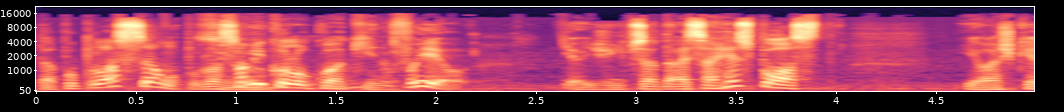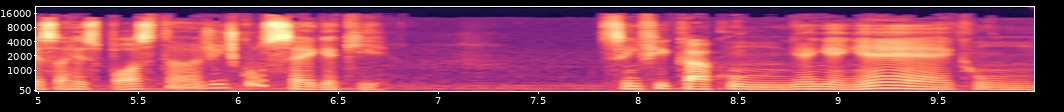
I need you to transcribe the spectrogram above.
da população. A população Sim. me colocou aqui, não fui eu. E a gente precisa dar essa resposta. E eu acho que essa resposta a gente consegue aqui. Sem ficar com nhenhenhé, com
